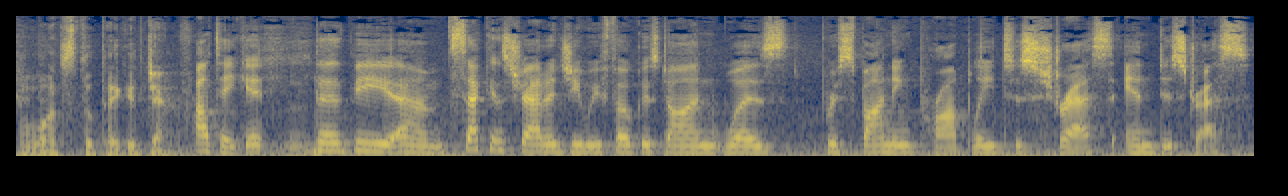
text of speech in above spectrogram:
Who wants to take it, Jennifer? I'll take it. The the um, second strategy we focused on was responding promptly to stress and distress.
